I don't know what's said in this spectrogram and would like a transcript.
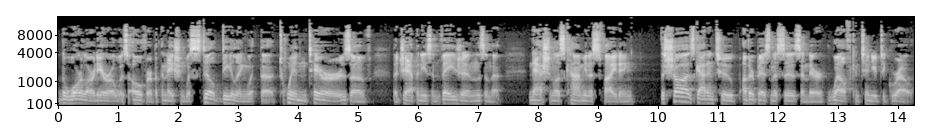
the warlord era was over, but the nation was still dealing with the twin terrors of the Japanese invasions and the nationalist communist fighting. The Shaws got into other businesses and their wealth continued to grow.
